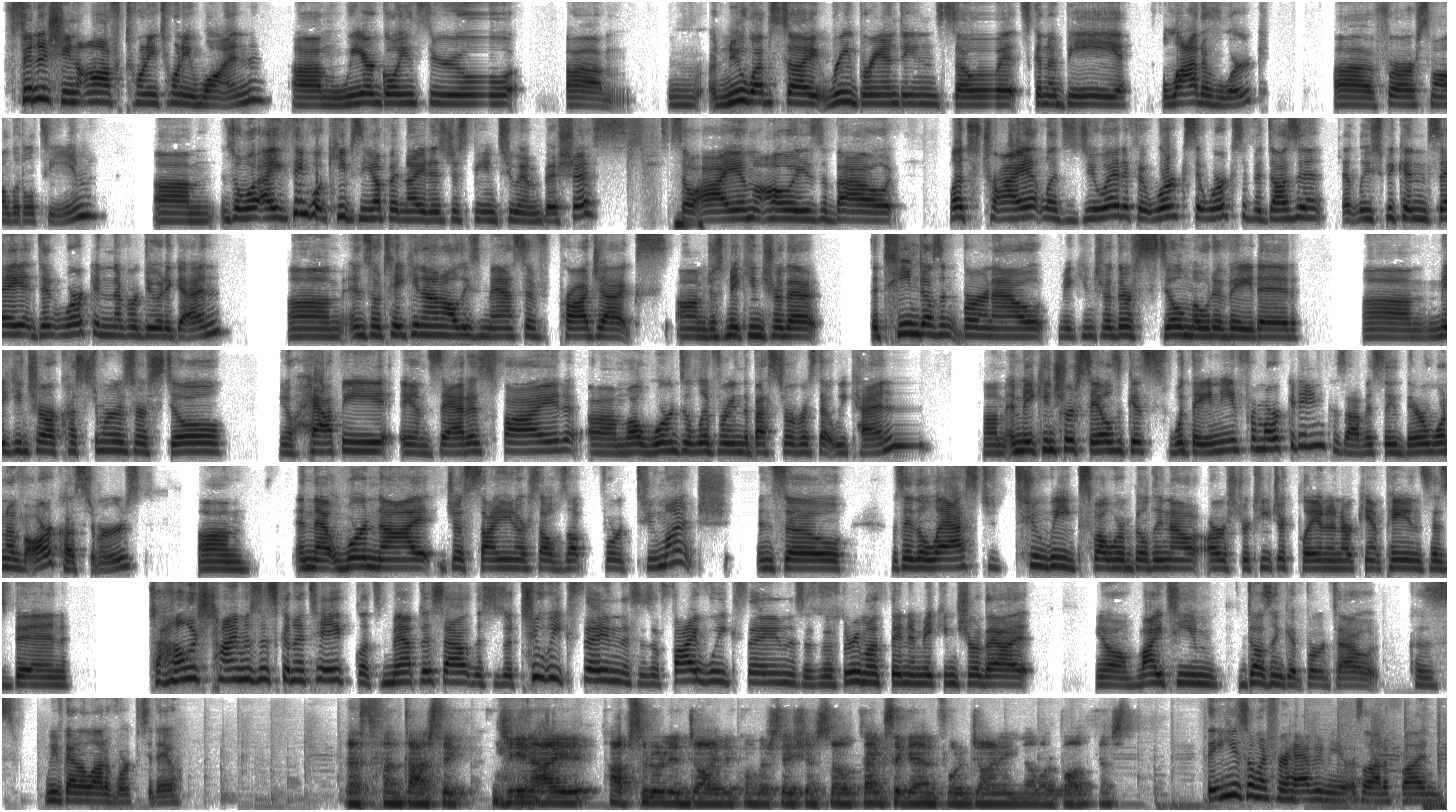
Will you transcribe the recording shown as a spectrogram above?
finishing off 2021. Um, we are going through um, a new website, rebranding. So it's going to be a lot of work uh, for our small little team. Um, so what I think what keeps me up at night is just being too ambitious. So I am always about let's try it, let's do it. If it works, it works. If it doesn't, at least we can say it didn't work and never do it again. Um, and so taking on all these massive projects, um, just making sure that the team doesn't burn out, making sure they're still motivated, um, making sure our customers are still you know happy and satisfied um, while we're delivering the best service that we can um, and making sure sales gets what they need from marketing because obviously they're one of our customers um, and that we're not just signing ourselves up for too much. And so i'd say the last two weeks while we're building out our strategic plan and our campaigns has been so how much time is this going to take? Let's map this out. This is a two week thing. This is a five week thing. This is a three month thing and making sure that, you know, my team doesn't get burnt out because we've got a lot of work to do. That's fantastic. Jean, I absolutely enjoyed the conversation. So thanks again for joining our podcast. Thank you so much for having me. It was a lot of fun.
